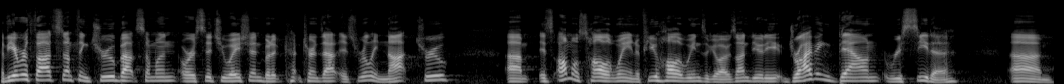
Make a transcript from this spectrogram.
Have you ever thought something true about someone or a situation, but it turns out it's really not true? Um, it's almost Halloween. A few Halloweens ago, I was on duty driving down Reseda, um,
